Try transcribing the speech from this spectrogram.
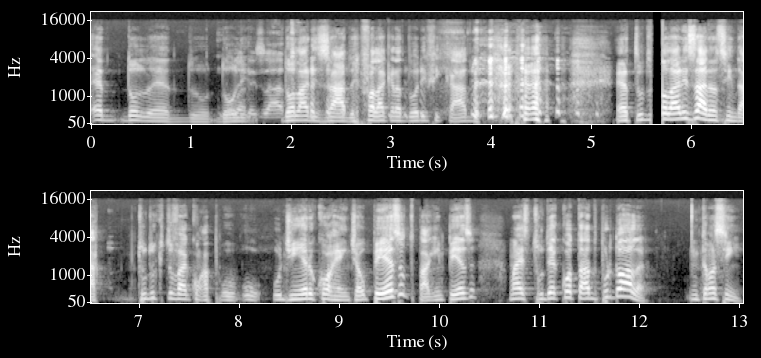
é, do- é do- Dolarizado. dolarizado. Eu ia falar que era dorificado. é tudo dolarizado, assim, dá tudo que tu vai o, o, o dinheiro corrente é o peso, tu paga em peso, mas tudo é cotado por dólar. Então, assim,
